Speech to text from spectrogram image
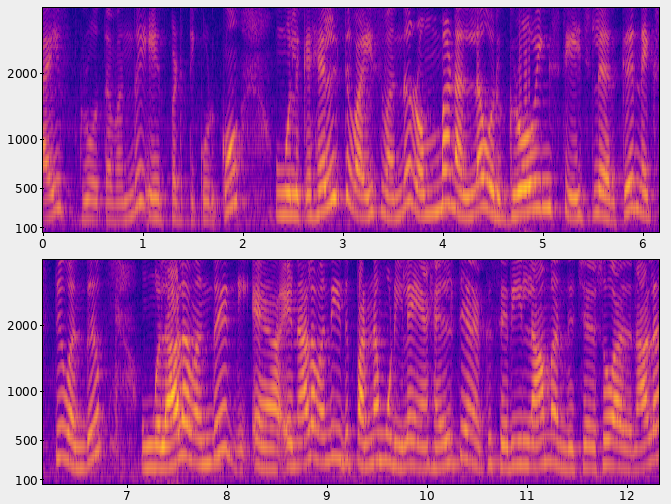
லைஃப் க்ரோத்தை வந்து ஏற்படுத்தி கொடுக்கும். உங்களுக்கு ஹெல்த் வைஸ் வந்து ரொம்ப நல்ல ஒரு க்ரோவிங் ஸ்டேஜில் இருக்குது நெக்ஸ்ட்டு வந்து உங்களால் வந்து என்னால் வந்து இது பண்ண முடியல. என் ஹெல்த் எனக்கு சரியில்லாமல் இருந்துச்சு. ஸோ அதனால்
